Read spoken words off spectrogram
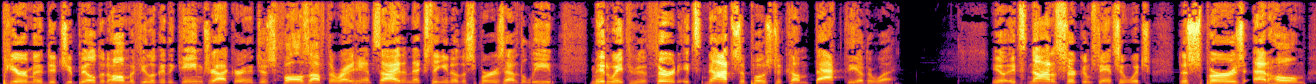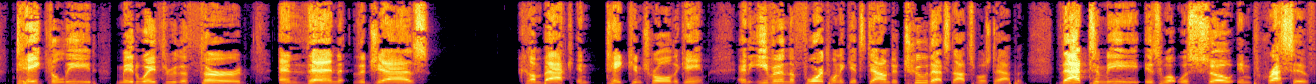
pyramid that you build at home if you look at the game tracker and it just falls off the right hand side. And next thing you know, the Spurs have the lead midway through the third. It's not supposed to come back the other way. You know, it's not a circumstance in which the Spurs at home take the lead midway through the third and then the Jazz come back and take control of the game. And even in the fourth, when it gets down to two, that's not supposed to happen. That to me is what was so impressive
